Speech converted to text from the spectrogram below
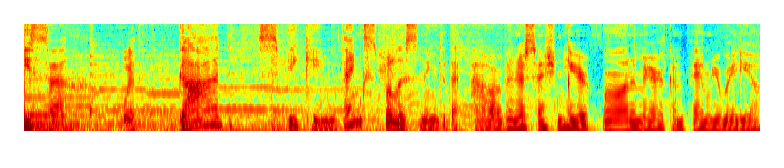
Mandisa with God Speaking. Thanks for listening to the Hour of Intercession here on American Family Radio.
